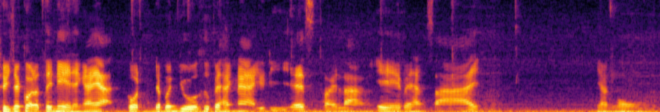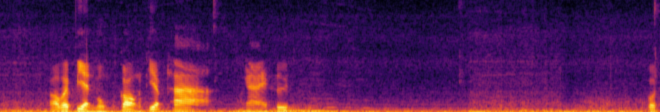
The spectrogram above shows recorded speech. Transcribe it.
ถึงจะกดอัลติเนตยังไงอะ่ะ กด W ก็คือไปข้างหน้าอยู่ดี S ถอยหลัง A ไปทางซ้าย อย่างงง เอาไว้เปลี่ยนมุมกล้องเทียบท่าง่ายขึ้น กด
